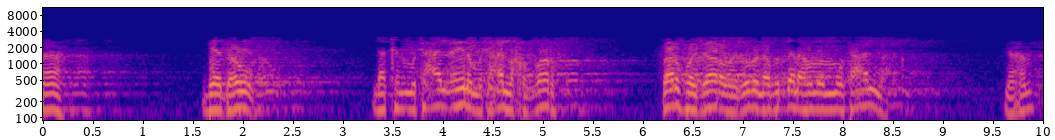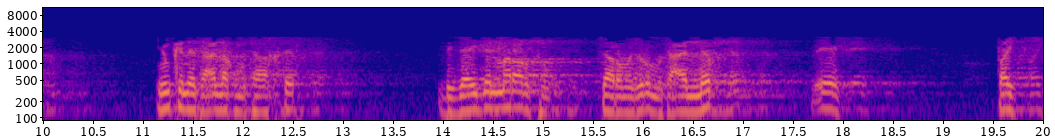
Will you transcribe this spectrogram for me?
ها بيدعو لكن متعلق أين متعلق الظرف؟ ظرف والجار ومجرور لابد له من متعلق. نعم. يمكن يتعلق متأخر بزيد مررت. جار مجرور متعلق بإيش؟ طيب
